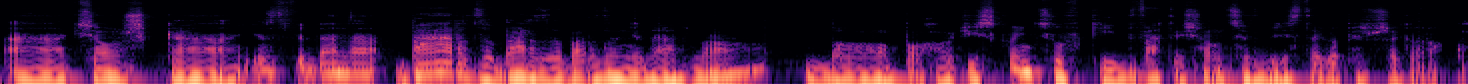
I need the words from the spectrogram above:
a książka jest wydana bardzo, bardzo, bardzo niedawno, bo pochodzi z końcówki 2021 roku.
